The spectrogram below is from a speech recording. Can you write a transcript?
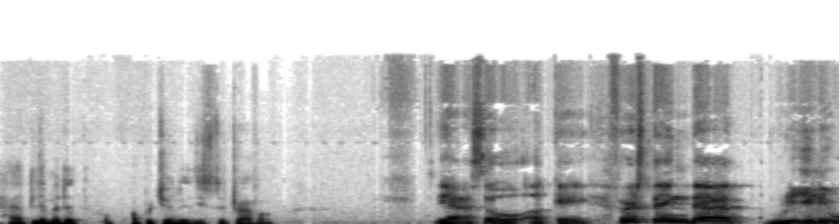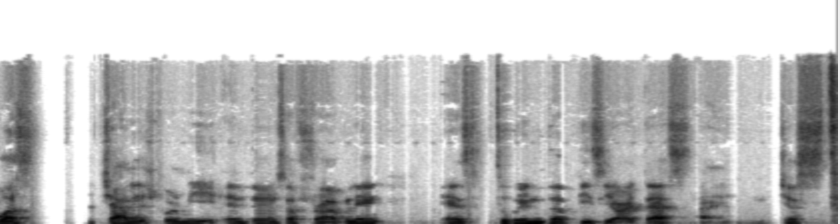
had limited opportunities to travel. Yeah, so okay. First thing that really was a challenge for me in terms of traveling is doing the PCR test. I just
